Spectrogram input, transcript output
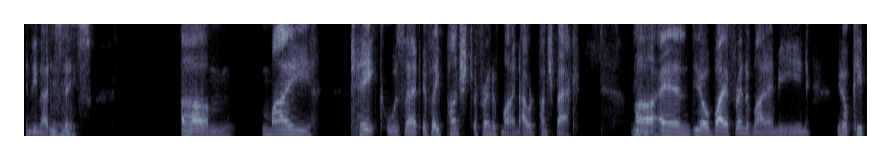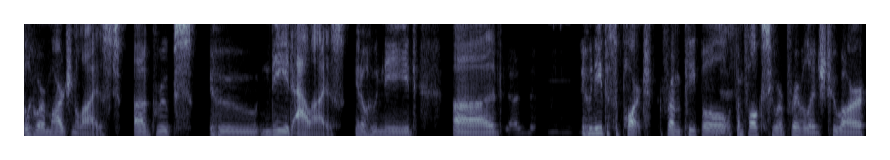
in the United mm-hmm. States, um, my take was that if they punched a friend of mine, I would punch back. Uh, mm-hmm. Uh, and you know, by a friend of mine, I mean you know people who are marginalized, uh, groups who need allies, you know, who need uh, who need the support from people, from folks who are privileged, who are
